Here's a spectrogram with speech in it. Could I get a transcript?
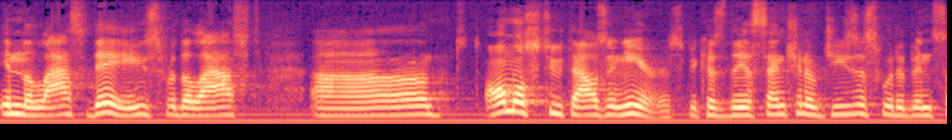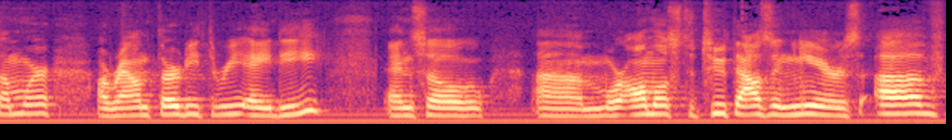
in the last days for the last uh, almost 2,000 years because the ascension of Jesus would have been somewhere around 33 AD. And so um, we're almost to 2,000 years of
